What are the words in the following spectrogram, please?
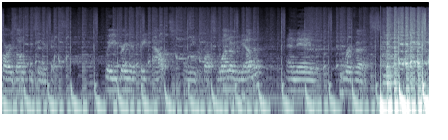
horizontal scissor kicks, where you bring your feet out and then cross one over the other, and then reverse.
